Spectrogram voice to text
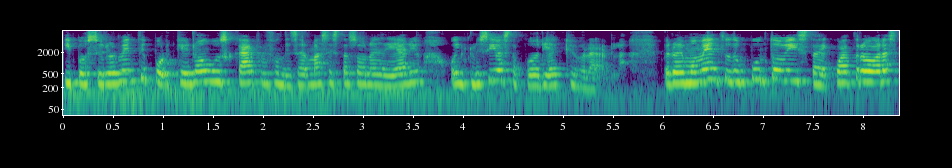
y posteriormente, ¿por qué no buscar profundizar más esta zona de diario o inclusive hasta podría quebrarla? Pero de momento, de un punto de vista de cuatro horas,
